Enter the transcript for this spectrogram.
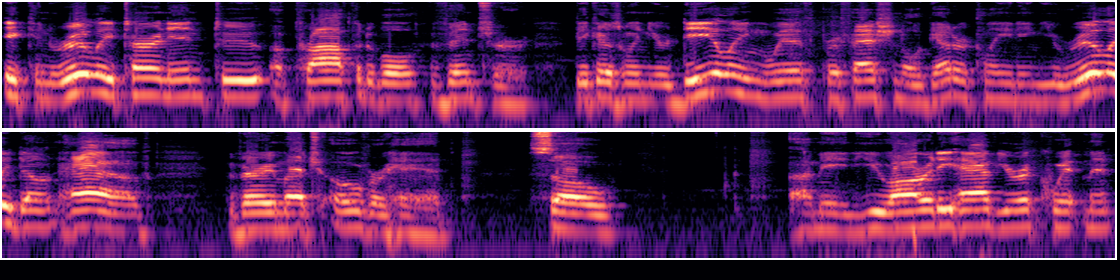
it can really turn into a profitable venture. Because when you're dealing with professional gutter cleaning, you really don't have very much overhead. So, I mean, you already have your equipment,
